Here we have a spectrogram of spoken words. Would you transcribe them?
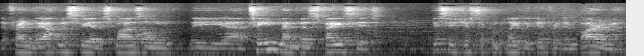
the friendly atmosphere, the smiles on the uh, team members' faces. This is just a completely different environment.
